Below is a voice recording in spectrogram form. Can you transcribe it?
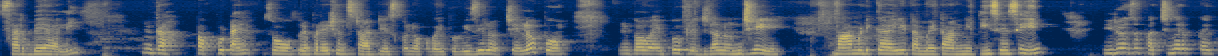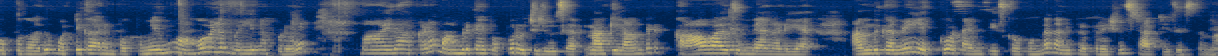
సర్దేయాలి ఇంకా పప్పు టైం. సో ప్రిపరేషన్ స్టార్ట్ చేసుకోవాలి. ఒకవైపు విజిల్ వచ్చేలోపు ఇంకోవైపు ఫ్రిడ్జ్లో నుంచి మామిడికాయ టమాటా అన్ని తీసేసి ఈరోజు పచ్చిమిరపకాయ పప్పు కాదు వట్టికారం పప్పు. మేము అహోవిళం వెళ్ళినప్పుడు మా ఆయన అక్కడ మామిడికాయ పప్పు రుచి చూశారు. నాకు ఇలాంటిది కావాల్సిందే అని అడిగారు. అందుకనే ఎక్కువ టైం తీసుకోకుండా దాని ప్రిపరేషన్ స్టార్ట్ చేసేస్తున్నా.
